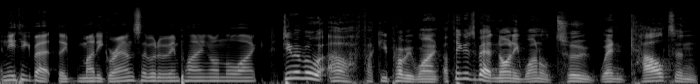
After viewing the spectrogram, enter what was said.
And you think about the muddy grounds they would have been playing on the like. Do you remember? Oh, fuck, you probably won't. I think it was about 91 or 2 when Carlton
